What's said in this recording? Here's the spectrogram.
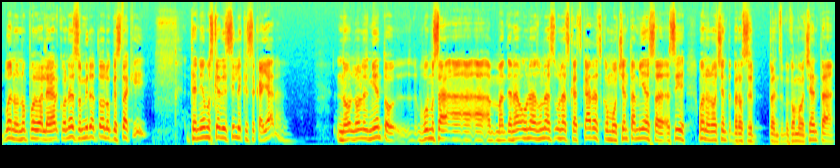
bueno, no puedo alegar con eso. Mira todo lo que está aquí. Teníamos que decirle que se callara. No, no les miento. Fuimos a, mantener unas, unas, unas cascadas como 80 millas así. Bueno, no 80, pero como 80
